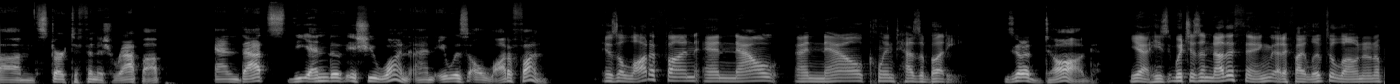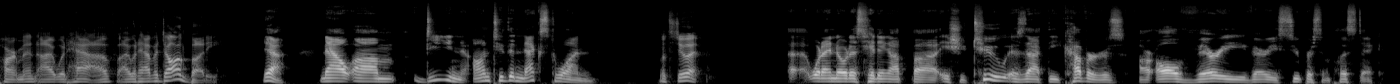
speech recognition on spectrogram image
um, start to finish wrap up. And that's the end of issue one, and it was a lot of fun. It was a lot of fun and now and now Clint has a buddy. He's got a dog. Yeah, he's which is another thing that if I lived alone in an apartment, I would have. I would have a dog buddy. Yeah. Now, um, Dean, on to the next one. Let's do it. uh, what I noticed hitting up uh, issue two is that the covers are all very, very super simplistic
